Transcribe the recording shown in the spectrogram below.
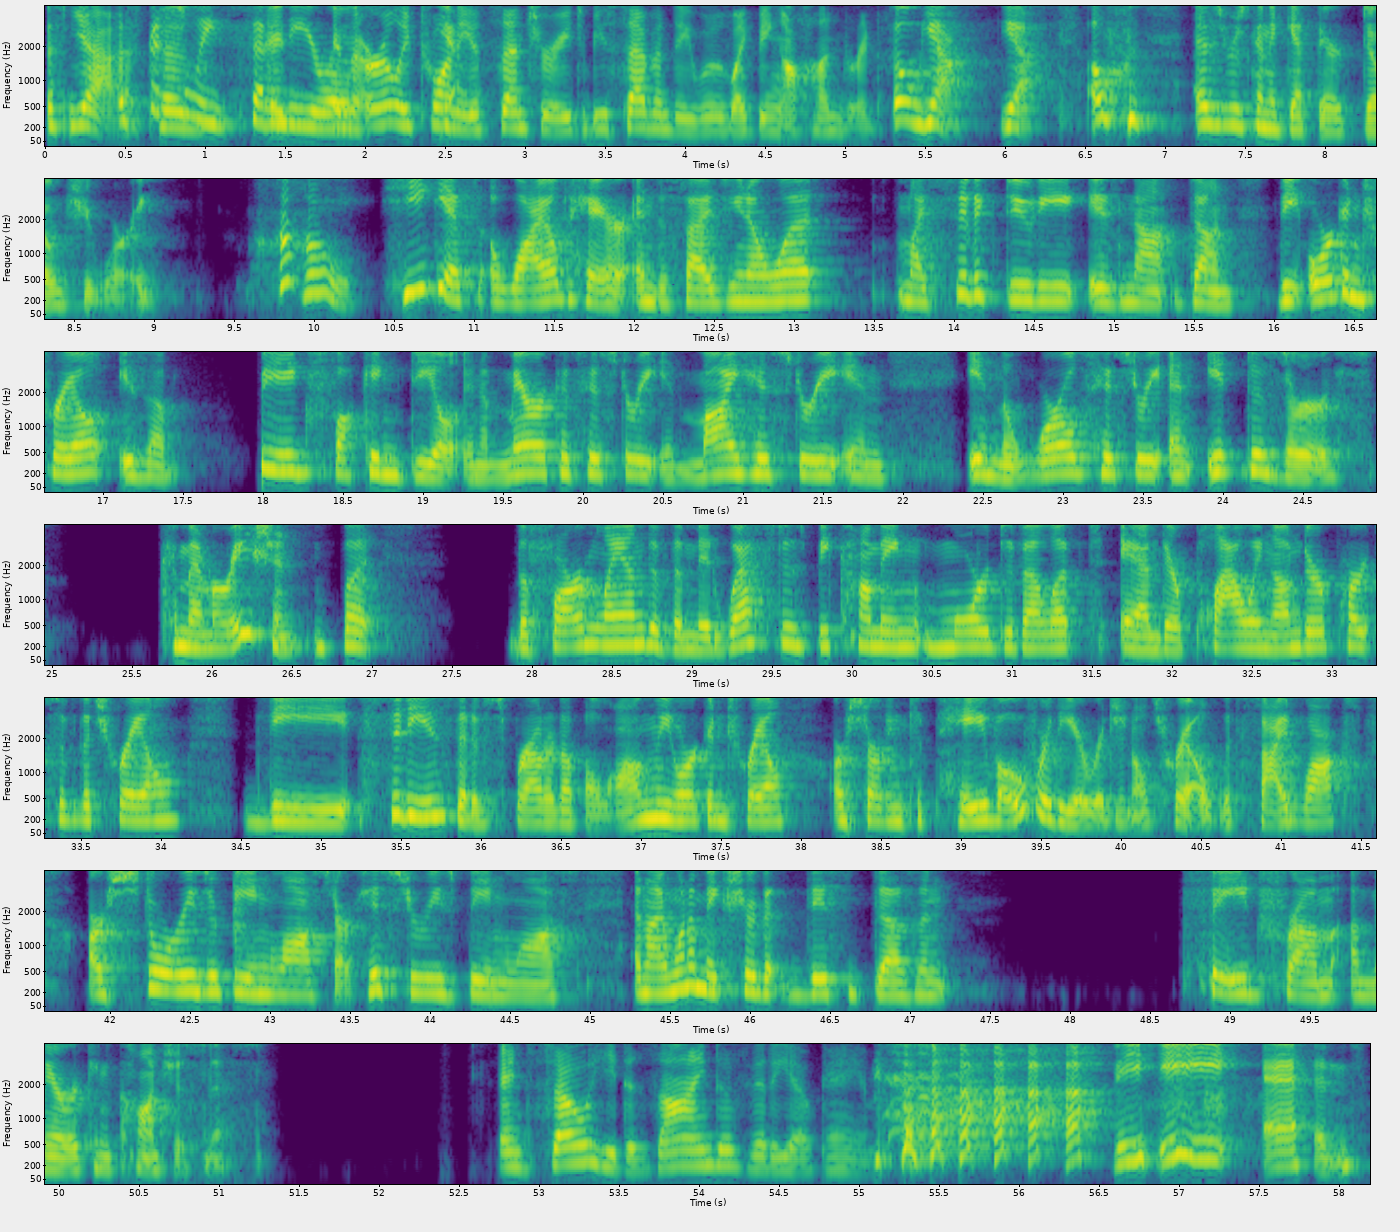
Es- Yeah, Especially 70 year olds. in the early Yeah. 20th century. To be 70 was like being 100. Oh, yeah, yeah. Oh, Ezra's gonna get there, don't you worry. Oh, He gets a wild hair and decides, you know what? My civic duty is not done. The Oregon Trail is a big fucking deal in America's history, in my history, in in the world's history, and it deserves commemoration. But the farmland of the Midwest is becoming more developed and they're plowing under parts of the trail. The cities that have sprouted up along the Oregon Trail are starting to pave over the original trail with sidewalks. Our stories are being lost, our history's being lost, and I want to make sure that this doesn't fade from American consciousness. and so he designed a video game. the end.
